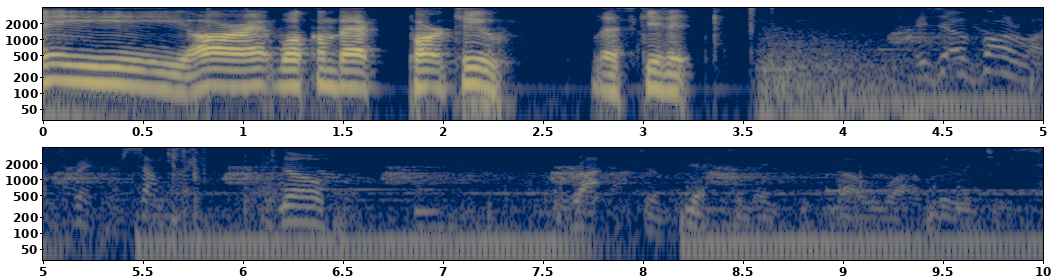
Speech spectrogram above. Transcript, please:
Hey, all right, welcome back, part two. Let's get it. Is it a Valois trick or something? No. Rats have decimated Valois villages.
